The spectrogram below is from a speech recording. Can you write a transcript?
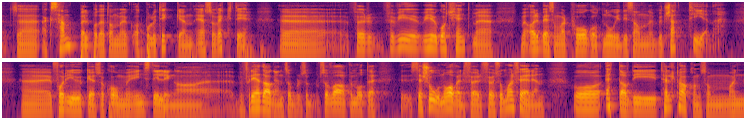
et uh, eksempel på dette med at politikken er så viktig. Uh, for, for vi, vi, er jo godt kjent med med arbeid som har vært pågått nå i disse budsjettidene. Uh, forrige uke så kom innstillinga På fredagen så, så, så, var på en måte sesjonen over før, for, sommerferien. Og et av de tiltakene som man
